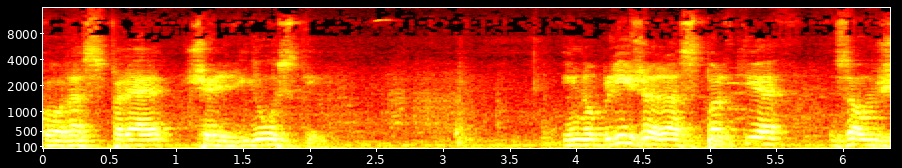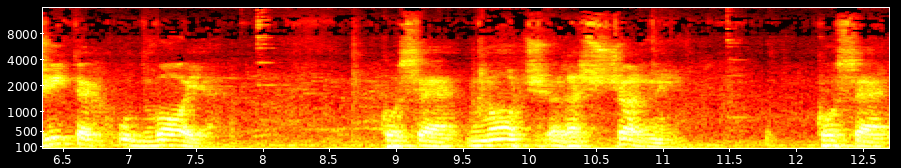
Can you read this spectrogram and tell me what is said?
ko razpre čeljusti in obliža razprtje za užitek v dvoje, ko se noč razčrni, ko se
